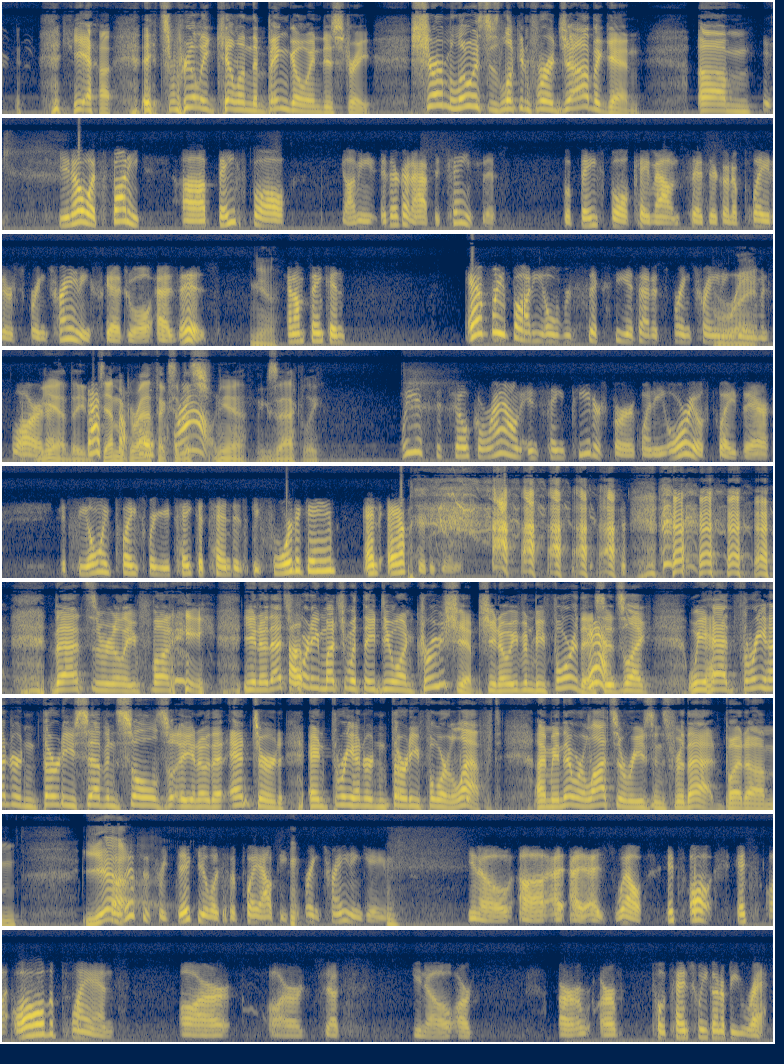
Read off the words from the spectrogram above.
yeah, it's really killing the bingo industry. Sherm Lewis is looking for a job again. Um, You know what's funny? Uh, baseball. I mean, they're going to have to change this. But baseball came out and said they're going to play their spring training schedule as is. yeah, And I'm thinking, everybody over 60 is at a spring training Right. game in Florida. yeah. The That's the demographics of crowd. this. Yeah, exactly. We used to joke around in St. Petersburg when the Orioles played there. It's the only place where you take attendance before the game and after the game. that's really funny. You know, that's Oh. pretty much what they do on cruise ships, you know, even before this. Yeah. It's like we had 337 souls, uh, you know, that entered and 334 left. I mean, there were lots of reasons for that, but um yeah. So this is ridiculous to play out these spring training games, you know, uh, as well. It's all it's all the plans are are just you know are are are potentially going to be wrecked.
